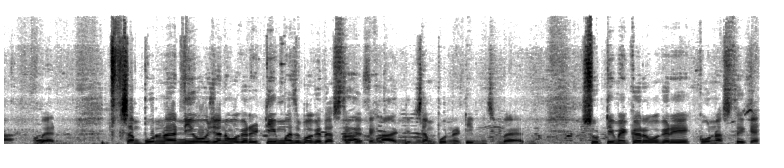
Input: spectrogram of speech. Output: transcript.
हा. फक्त बर. संपूर्ण नियोजन वगैरे टीमच बघत असते का हा, काय team च. संपूर्ण टीमच बर. सुट्टी मेकर वगैरे कोण असते काय?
